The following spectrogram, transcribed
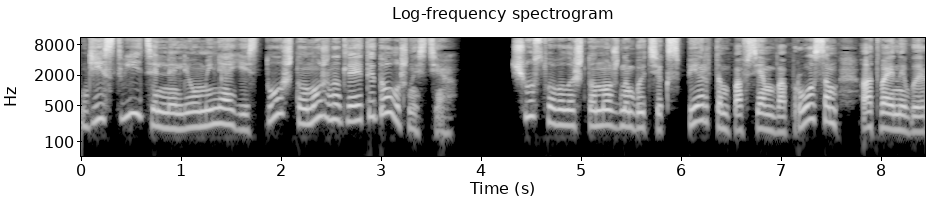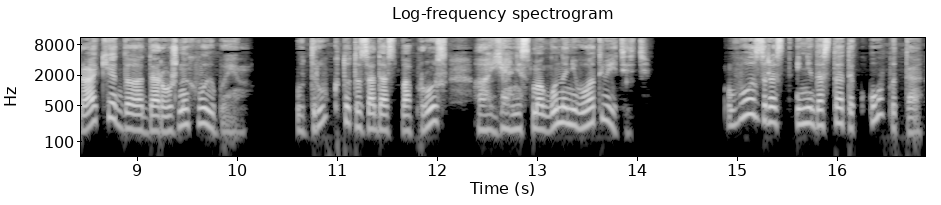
действительно ли у меня есть то, что нужно для этой должности. Чувствовала, что нужно быть экспертом по всем вопросам от войны в Ираке до дорожных выбоин. Вдруг кто-то задаст вопрос, а я не смогу на него ответить. Возраст и недостаток опыта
